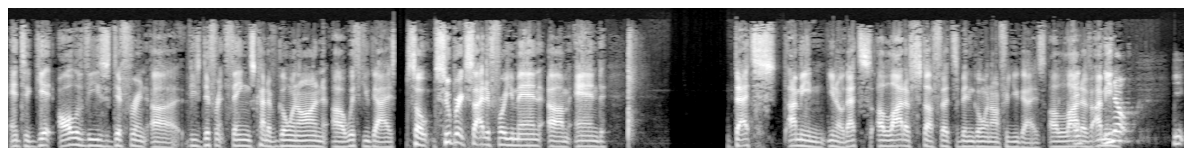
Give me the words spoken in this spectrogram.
and to get all of these different uh, these different things kind of going on uh, with you guys. So super excited for you, man. Um, and that's i mean you know that's a lot of stuff that's been going on for you guys. A lot and, of i mean you know you,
